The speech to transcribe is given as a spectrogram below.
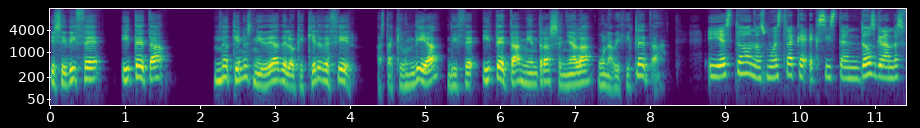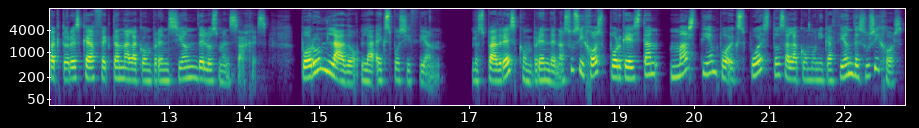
Y si dice Iteta, no tienes ni idea de lo que quiere decir, hasta que un día dice Iteta mientras señala una bicicleta. Y esto nos muestra que existen dos grandes factores que afectan a la comprensión de los mensajes. Por un lado, la exposición. Los padres comprenden a sus hijos porque están más tiempo expuestos a la comunicación de sus hijos.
